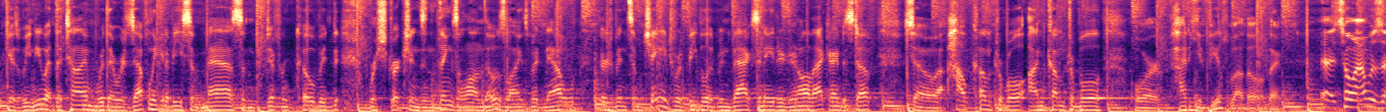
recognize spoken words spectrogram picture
Because we knew at the time where there was definitely going to be some mass and different COVID restrictions and things along those lines. But now there's been some change where people have been vaccinated and all that kind of stuff. So, how comfortable, uncomfortable, or how do you feel about the whole thing? Uh, so, I was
